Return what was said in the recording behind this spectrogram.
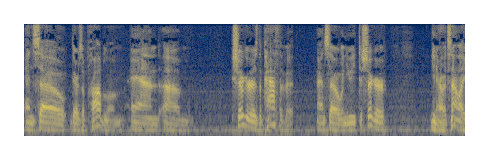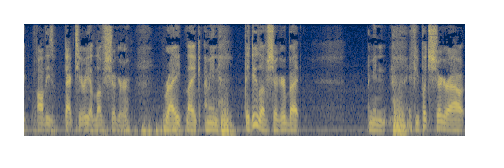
And so there's a problem, and um, sugar is the path of it. And so when you eat the sugar, you know, it's not like all these bacteria love sugar, right? Like, I mean, they do love sugar, but I mean, if you put sugar out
